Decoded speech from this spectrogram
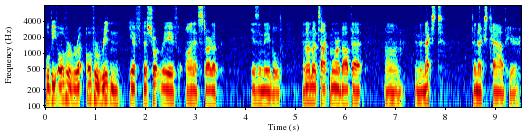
will be over overridden if the shortwave on its startup is enabled, and I'm going to talk more about that um, in the next the next tab here.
